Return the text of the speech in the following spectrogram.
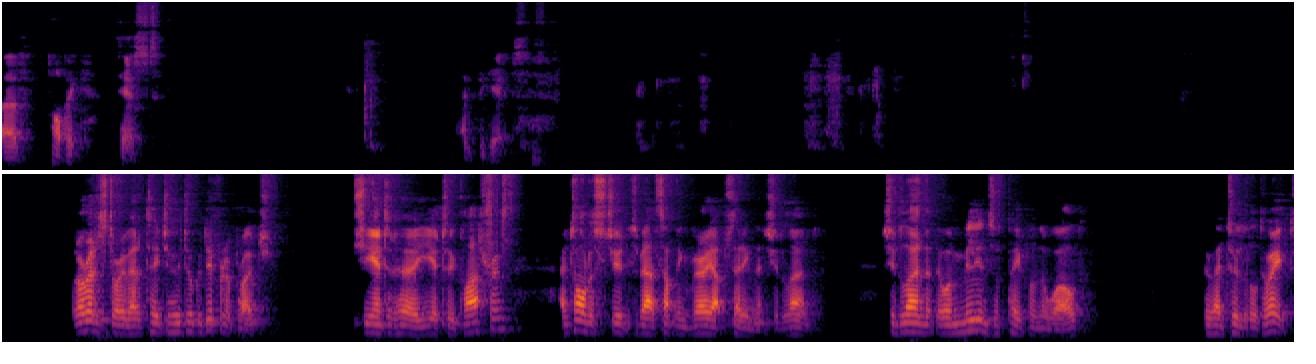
of topic test and forget. But I read a story about a teacher who took a different approach. She entered her year two classroom and told her students about something very upsetting that she'd learned. She'd learned that there were millions of people in the world who had too little to eat,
